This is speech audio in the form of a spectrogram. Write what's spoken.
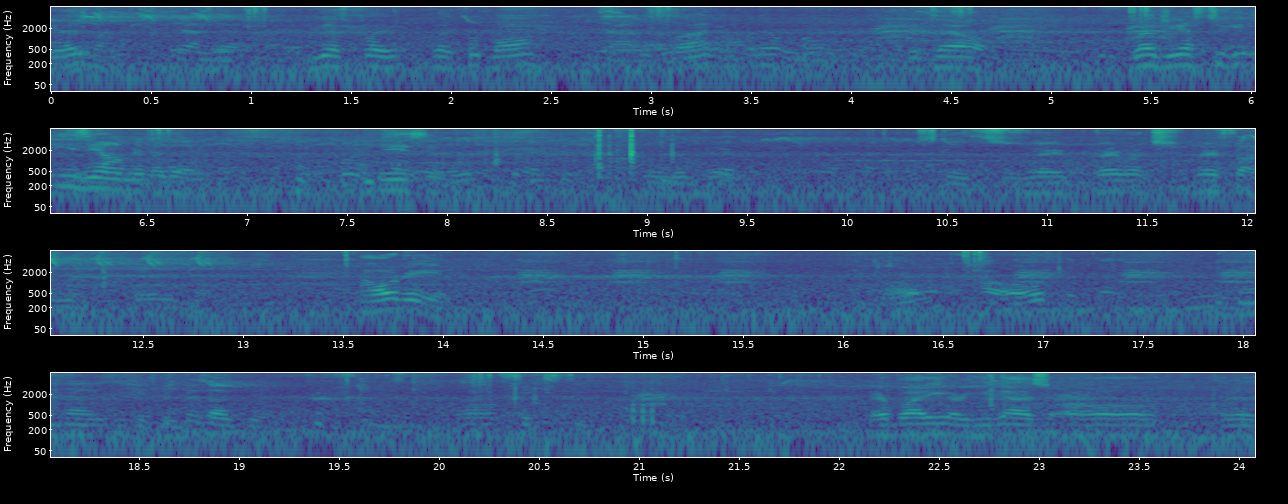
You good? Yeah. You guys play play football? Yeah. A lot? I can tell. Glad you guys took it easy on me today. easy. It's good. This was very, very much, very fun. man. Very fun. How old are you? How old? Everybody, are you guys all in a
